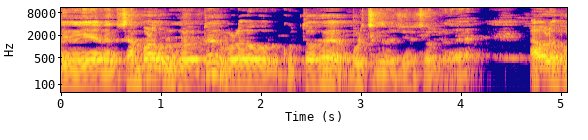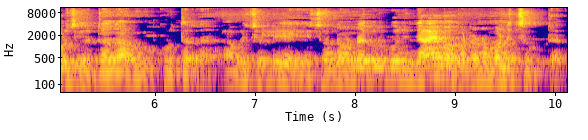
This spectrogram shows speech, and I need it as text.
இது எனக்கு சம்பளம் கொடுக்குறவர்கிட்ட இவ்வளோ ஒரு தொகை பிடிச்சிக்கிறேன் சொல்லி சொல்லுங்கள் அவளை பிடிச்சிக்கிட்டோம் நான் கொடுத்துட்றேன். அப்படின்னு சொல்லி சொன்னோன்னே இவருக்கு கொஞ்சம் நியாயமாக பண்ணுறோன்னு மன்னிச்சு விட்டார்.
